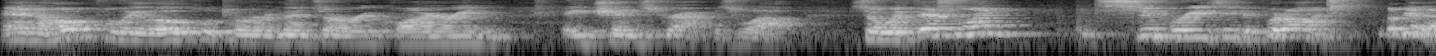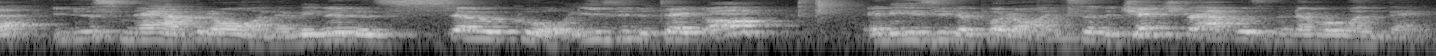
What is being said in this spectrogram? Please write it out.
and hopefully local tournaments are requiring a chin strap as well. So with this one, it's super easy to put on. Look at that. You just snap it on. I mean, it is so cool. Easy to take off and easy to put on. So the chin strap was the number one thing.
